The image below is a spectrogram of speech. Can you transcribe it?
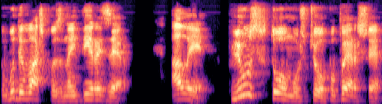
то буде важко знайти резерв. Але плюс в тому, що, по-перше,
